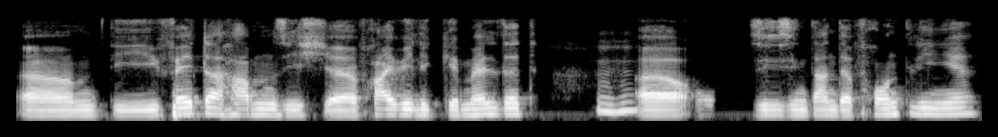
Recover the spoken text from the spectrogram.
ähm, die Väter haben sich äh, freiwillig gemeldet. Mhm. Äh, sie sind an der Frontlinie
